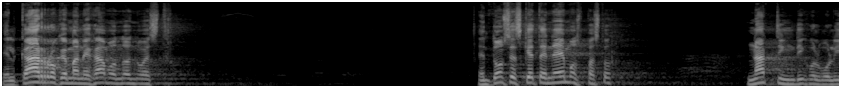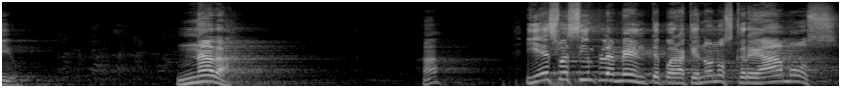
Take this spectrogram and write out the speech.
El carro que manejamos no es nuestro. Entonces, ¿qué tenemos, pastor? Nothing, dijo el bolillo. Nada. ¿Ah? Y eso es simplemente para que no nos creamos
